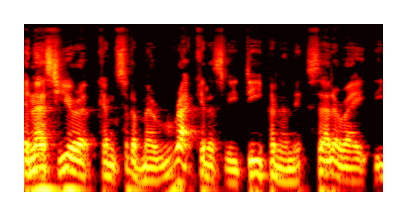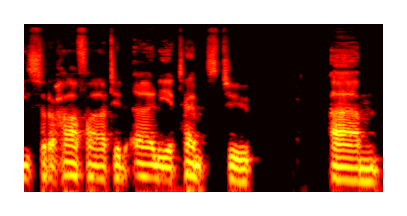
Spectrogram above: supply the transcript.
unless Europe can sort of miraculously deepen and accelerate these sort of half-hearted early attempts to um,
